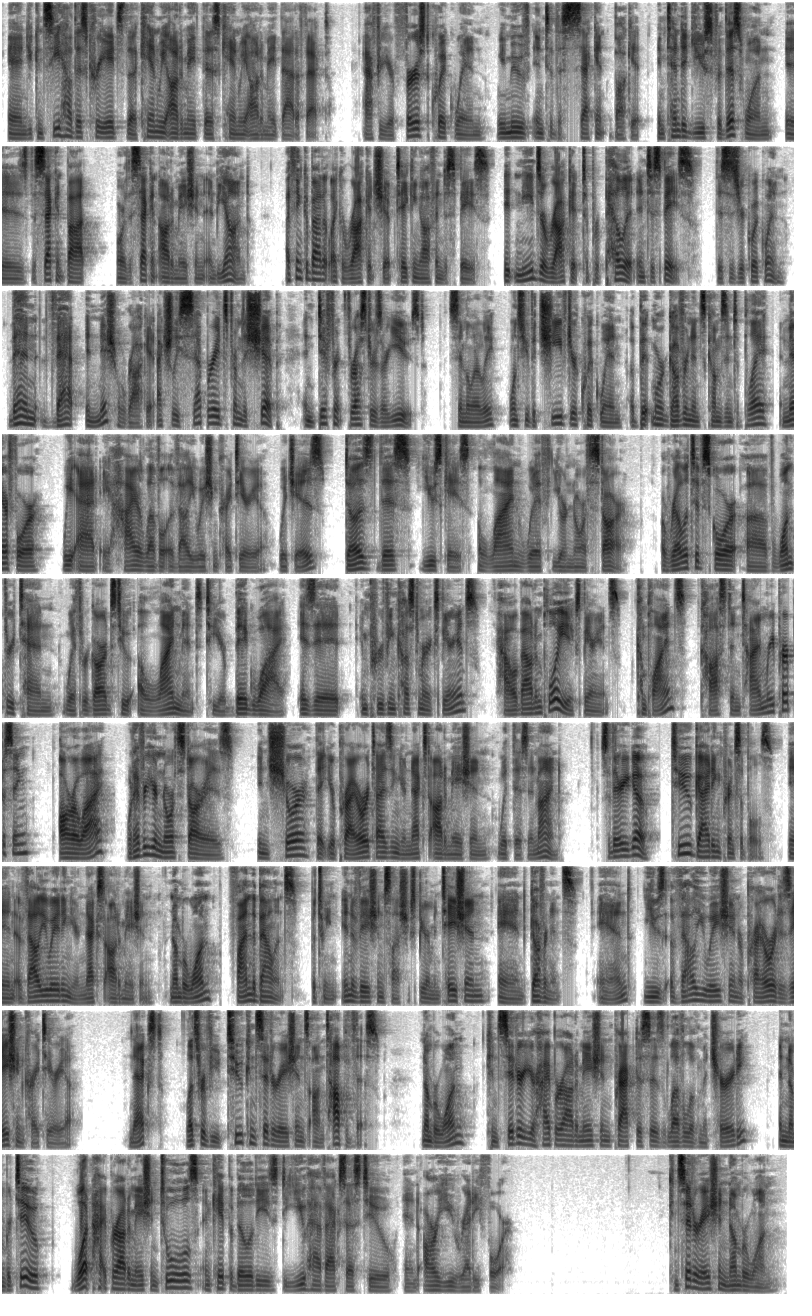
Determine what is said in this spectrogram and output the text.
And you can see how this creates the can we automate this? Can we automate that effect? After your first quick win, we move into the second bucket. Intended use for this one is the second bot or the second automation and beyond. I think about it like a rocket ship taking off into space. It needs a rocket to propel it into space. This is your quick win. Then that initial rocket actually separates from the ship and different thrusters are used. Similarly, once you've achieved your quick win, a bit more governance comes into play, and therefore we add a higher level evaluation criteria, which is does this use case align with your North Star? A relative score of 1 through 10 with regards to alignment to your big why. Is it improving customer experience? How about employee experience? Compliance? Cost and time repurposing? ROI? Whatever your North Star is, ensure that you're prioritizing your next automation with this in mind. So there you go. Two guiding principles in evaluating your next automation. Number one, find the balance between innovation slash experimentation and governance and use evaluation or prioritization criteria. Next, let's review two considerations on top of this. Number one, consider your hyperautomation practices level of maturity. And number two, what hyperautomation tools and capabilities do you have access to and are you ready for? Consideration number one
